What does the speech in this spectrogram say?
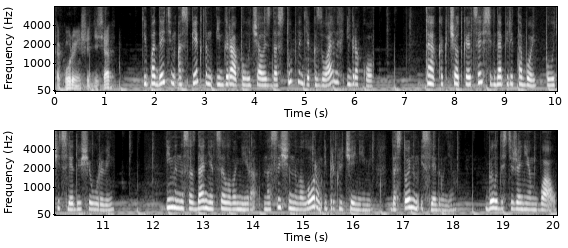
как уровень 60. И под этим аспектом игра получалась доступной для казуальных игроков, так как четкая цель всегда перед тобой – получить следующий уровень. Именно создание целого мира, насыщенного лором и приключениями, достойным исследования, было достижением вау.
